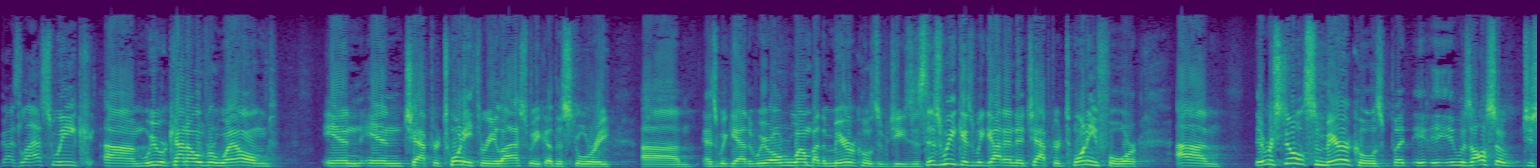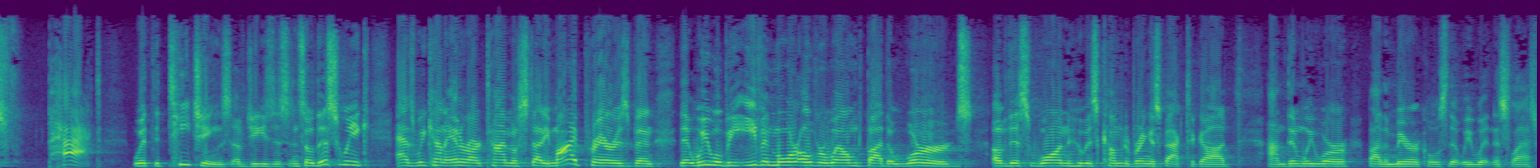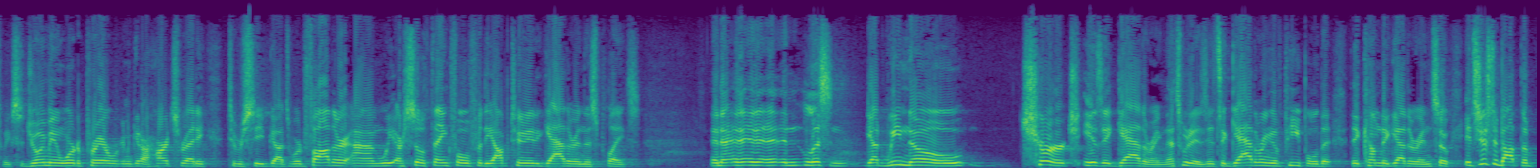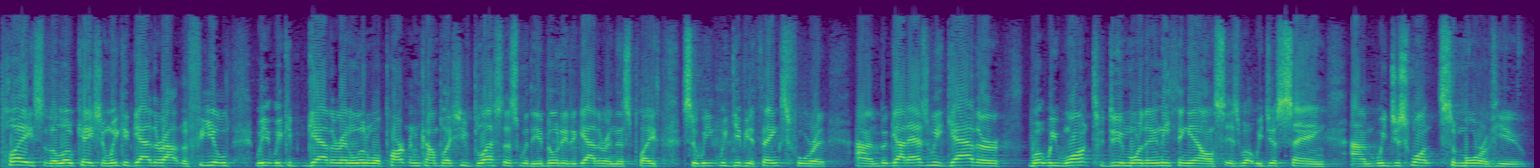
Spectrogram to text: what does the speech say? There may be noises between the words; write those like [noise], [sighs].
Guys, last week um, we were kind of overwhelmed in, in chapter 23 last week of the story um, as we gathered. We were overwhelmed by the miracles of Jesus. This week, as we got into chapter 24, um, there were still some miracles, but it, it was also just packed with the teachings of Jesus. And so this week, as we kind of enter our time of study, my prayer has been that we will be even more overwhelmed by the words of this one who has come to bring us back to God um, than we were by the miracles that we witnessed last week. So join me in a word of prayer. We're going to get our hearts ready to receive God's word. Father, um, we are so thankful for the opportunity to gather in this place. And, and, and listen, God, we know church is a gathering. That's what it is. It's a gathering of people that, that come together. And so it's just about the place or the location. We could gather out in the field. We, we could gather in a little apartment complex. You've blessed us with the ability to gather in this place. So we, we give you thanks for it. Um, but God, as we gather, what we want to do more than anything else is what we just sang. Um, we just want some more of you.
